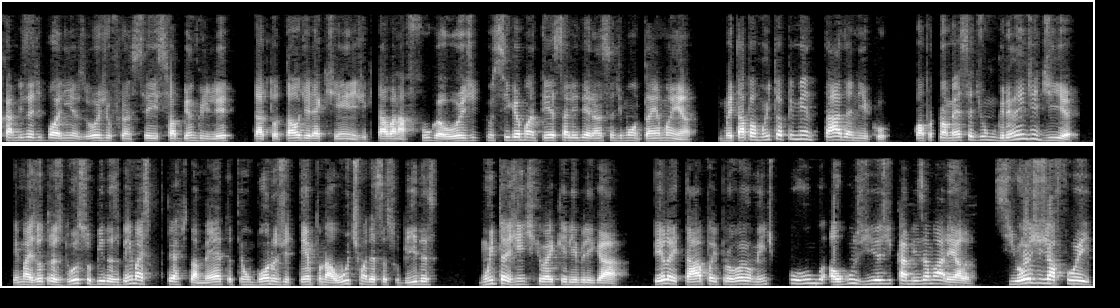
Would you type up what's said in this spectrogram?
camisa de bolinhas hoje, o francês Fabien Grillet, da Total Direct Energy, que estava na fuga hoje, consiga manter essa liderança de montanha amanhã. Uma etapa muito apimentada, Nico, com a promessa de um grande dia. Tem mais outras duas subidas bem mais perto da meta, tem um bônus de tempo na última dessas subidas. Muita gente que vai querer brigar pela etapa e provavelmente por alguns dias de camisa amarela. Se hoje já foi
